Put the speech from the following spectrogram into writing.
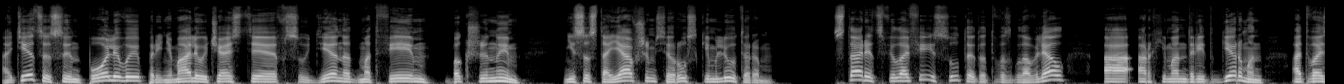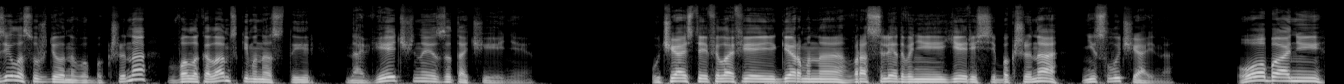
отец и сын Полевы принимали участие в суде над Матфеем Бакшиным, несостоявшимся русским лютером. Старец Филофей суд этот возглавлял, а архимандрит Герман отвозил осужденного Бакшина в Волоколамский монастырь на вечное заточение. Участие Филофея и Германа в расследовании ереси Бакшина не случайно. Оба они,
